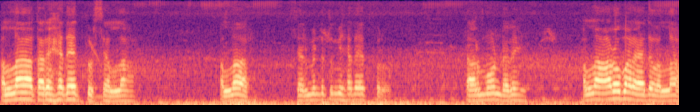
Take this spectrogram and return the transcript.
আল্লাহ তারে হেদায়ত করছে, আল্লাহ। আল্লাহ চেয়ারম্যানটা তুমি হেদায়ত করো। তার মনটা রে, আল্লাহ আরও বাড়ায় দাও, আল্লাহ।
